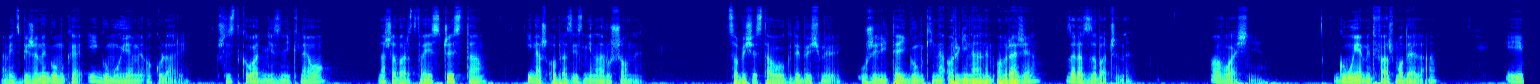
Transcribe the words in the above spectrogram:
a więc bierzemy gumkę i gumujemy okulary. Wszystko ładnie zniknęło, nasza warstwa jest czysta i nasz obraz jest nienaruszony. Co by się stało, gdybyśmy użyli tej gumki na oryginalnym obrazie? Zaraz zobaczymy. O właśnie. Gumujemy twarz modela i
